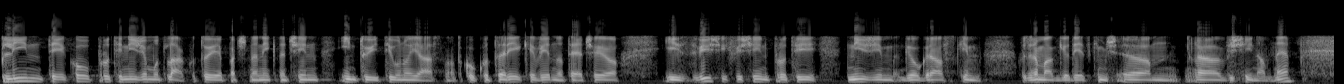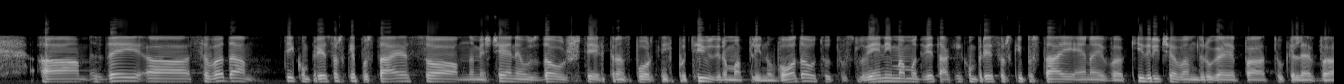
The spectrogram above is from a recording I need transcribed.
plin tekel proti nižjemu tlaku. To je pač na nek način intuitivno jasno. Tako kot reke vedno tečejo iz višjih višin proti nižjim geografskim oziroma geodetskim um, uh, višinam. Um, zdaj, uh, seveda, Te kompresorske postaje so nameščene vzdolž teh transportnih poti oziroma plinovodov. Tudi v Sloveniji imamo dve taki kompresorski postaji, ena je v Kidričevem, druga je pa tukaj le v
